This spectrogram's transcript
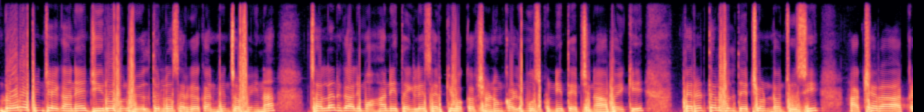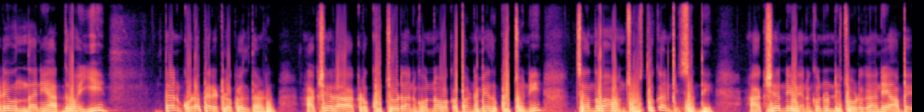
డోర్ ఓపెన్ చేయగానే జీరో బల్బ్ వెలుతురులో సరిగా కనిపించకపోయినా చల్లని గాలి మొహాన్ని తగిలేసరికి ఒక్క క్షణం కళ్ళు మూసుకుని తెరిచిన అబ్బాయికి పెరటి తలుపులు తెరిచి ఉండడం చూసి అక్షర అక్కడే ఉందని అర్థమయ్యి తను కూడా పెరట్లోకి వెళ్తాడు. అక్షర అక్కడ కూర్చోడానికి ఉన్న ఒక బండ మీద కూర్చుని చందమామను చూస్తూ కనిపిస్తుంది. అక్షర్ని వెనుక నుండి చూడగానే అబ్బాయి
